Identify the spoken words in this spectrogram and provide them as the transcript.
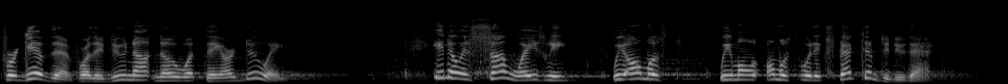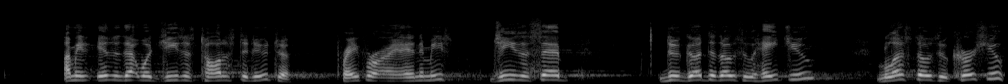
forgive them, for they do not know what they are doing. You know, in some ways, we, we almost we almost would expect him to do that. I mean, isn't that what Jesus taught us to do? To pray for our enemies? Jesus said, Do good to those who hate you, bless those who curse you,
